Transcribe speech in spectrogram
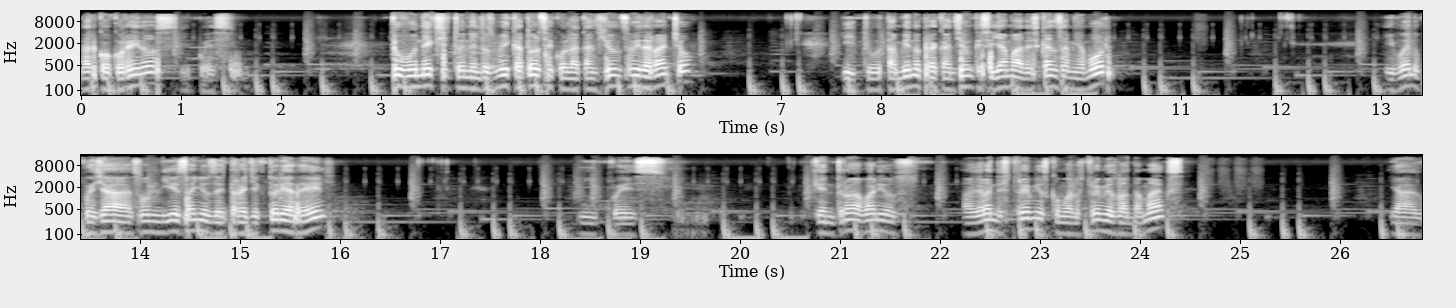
narcocorridos y pues tuvo un éxito en el 2014 con la canción Soy de Rancho y tuvo también otra canción que se llama Descansa mi amor. Y bueno, pues ya son 10 años de trayectoria de él. Y pues que entró a varios a grandes premios como a los premios Bandamax y a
